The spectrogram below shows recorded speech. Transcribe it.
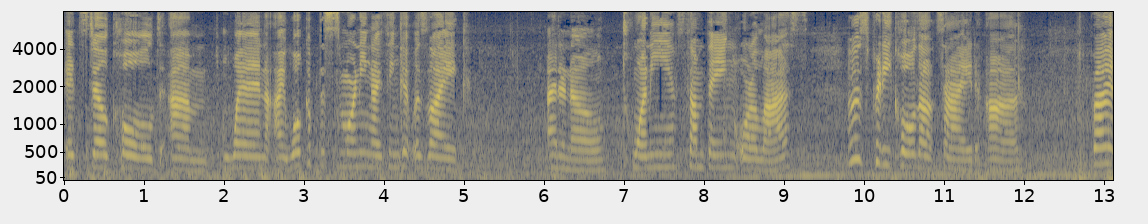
it's still cold. Um, when I woke up this morning, I think it was like, I don't know, 20 something or less. It was pretty cold outside, uh, but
